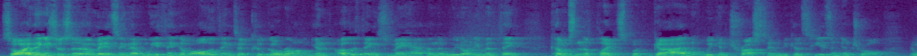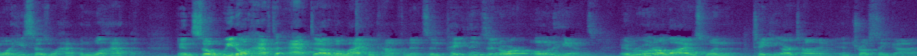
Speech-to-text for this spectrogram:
So I think it's just amazing that we think of all the things that could go wrong, and other things may happen that we don't even think comes into place. But God, we can trust Him because He's in control, and what He says will happen will happen. And so we don't have to act out of a lack of confidence and take things into our own hands and ruin our lives when taking our time and trusting God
